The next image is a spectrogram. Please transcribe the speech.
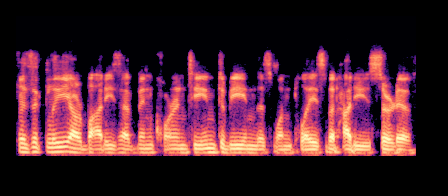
physically our bodies have been quarantined to be in this one place, but how do you sort of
